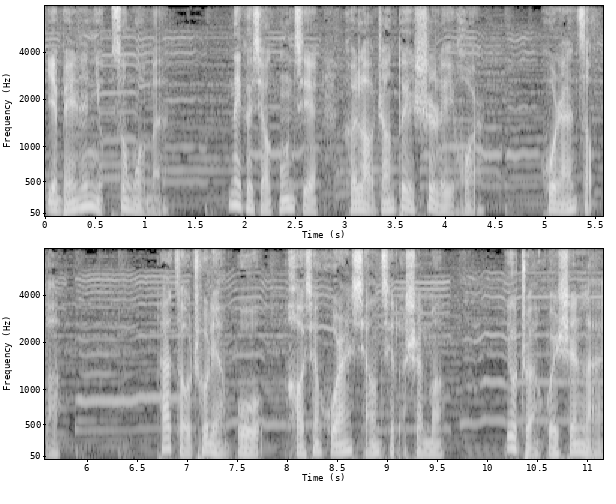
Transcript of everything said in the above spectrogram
也没人扭送我们。那个小空姐和老张对视了一会儿，忽然走了。他走出两步，好像忽然想起了什么，又转回身来，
